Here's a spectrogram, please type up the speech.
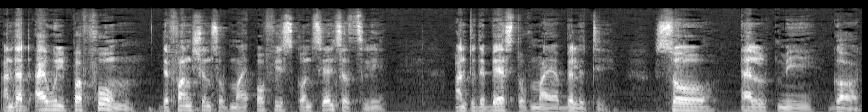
and that I will perform the functions of my office conscientiously and to the best of my ability. So help me God.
